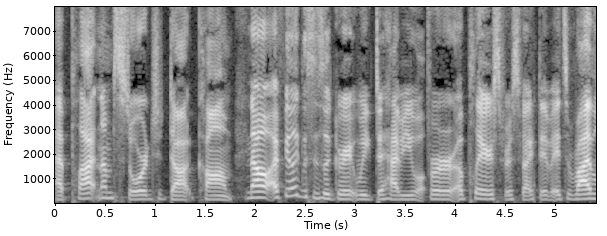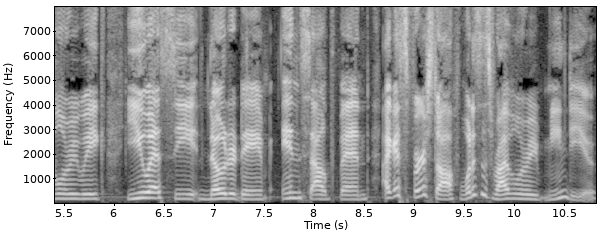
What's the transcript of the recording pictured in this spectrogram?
at platinumstorage.com. Now, I feel like this is a great week to have you for a player's perspective. It's rivalry week, USC, Notre Dame in South Bend. I guess, first off, what does this rivalry mean to you?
